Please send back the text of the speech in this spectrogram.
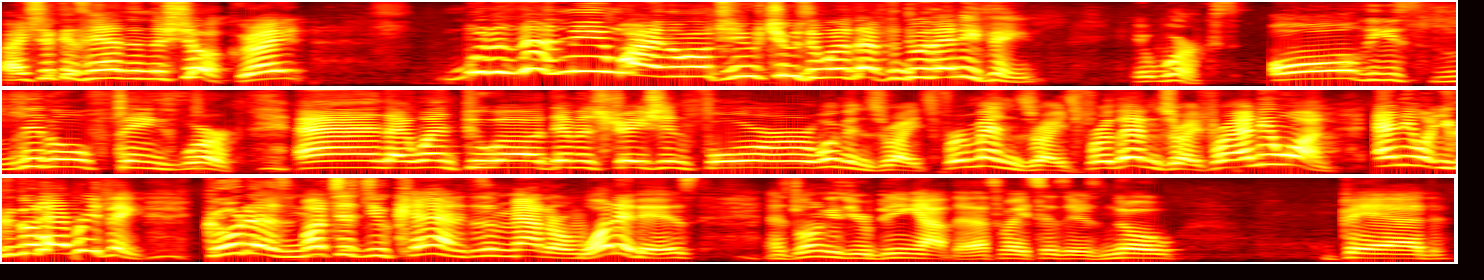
I shook his hand in the shook, right? What does that mean? Why in the world should you choose it? What does that have to do with anything? It works. All these little things work. And I went to a demonstration for women's rights, for men's rights, for them's rights, for anyone. Anyone. You can go to everything. Go to as much as you can. It doesn't matter what it is, as long as you're being out there. That's why it says there's no bad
